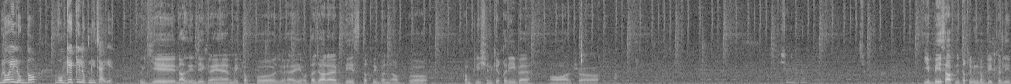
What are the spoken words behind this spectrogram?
ग्लोई लुक दो वो हम्म। केक की लुक नहीं चाहिए। तो ये नाजरीन देख रहे हैं मेकअप जो है ये होता जा रहा है बेस तकरीबन अब कंप्लीशन के करीब है और ये बेस आपने तकरीबन कंप्लीट कर लिया?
